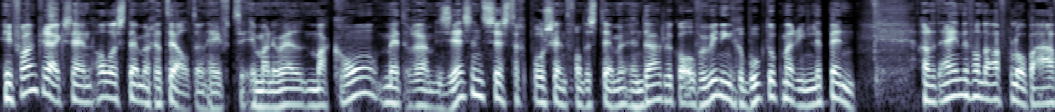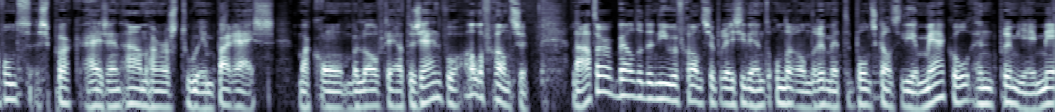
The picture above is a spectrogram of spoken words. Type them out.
In Frankrijk zijn alle stemmen geteld en heeft Emmanuel Macron met ruim 66% van de stemmen een duidelijke overwinning geboekt op Marine Le Pen. Aan het einde van de afgelopen avond sprak hij zijn aanhangers toe in Parijs. Macron beloofde er te zijn voor alle Fransen. Later belde de nieuwe Franse president onder andere met de bondskanselier Merkel en premier May.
